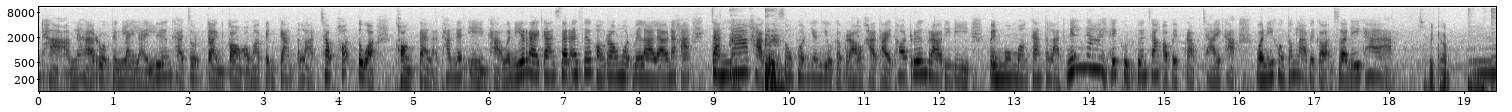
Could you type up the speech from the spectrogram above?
ำถามนะคะ รวมถึงหลาย ๆ เรื่องค่ะ จนกลั่นกรองออกมาเป็นการตลาดเฉพาะตัวของแต่ละท่านนั่นเองค่ะ วันนี้รายการ Set Answer ของเราหมดเวลาแล้วนะคะ จันทร์หน้าค่ะ คุณทรงพลยังอยู่กับเราค่ะ ถ่ายทอดเรื่องราวดี ๆ เป็นมุมมองการตลาดง่าย ๆ ให้คุณเพื่อนช่างเอาไปปรับใช้ค่ะ วันนี้คงต้องลาไปก่อน สวัสดีค่ะ สวัสดีครับ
